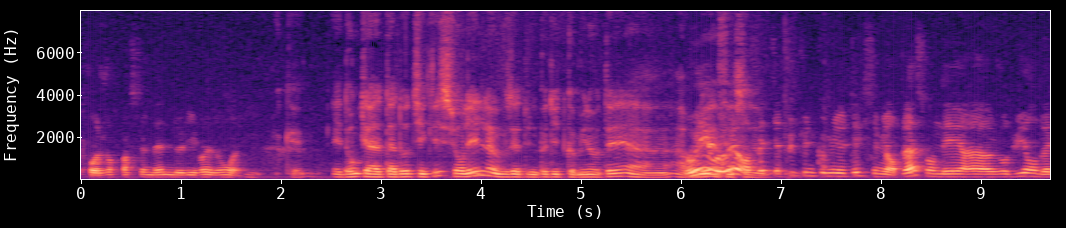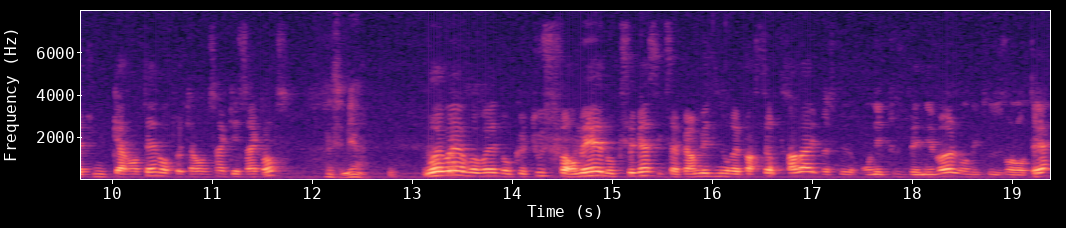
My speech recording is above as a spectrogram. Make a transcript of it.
3 jours par semaine de livraison. ouais. Et donc, tu as, d'autres cyclistes sur l'île? Vous êtes une petite communauté à, à Oui, rouler, à oui, faire en ce- fait, il y a toute une communauté qui s'est mise en place. On est euh, aujourd'hui, on doit être une quarantaine, entre 45 et 50. Ah, c'est bien. Ouais, ouais, ouais, ouais. Donc, euh, tous formés. Donc, c'est bien, c'est que ça permet de nous répartir le travail parce qu'on est tous bénévoles, on est tous volontaires.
